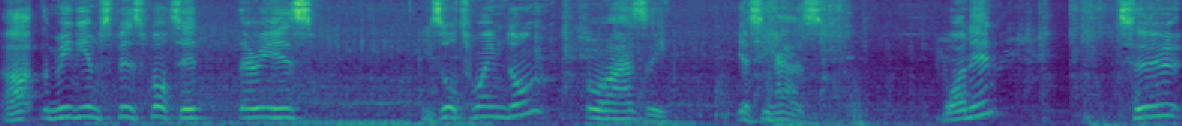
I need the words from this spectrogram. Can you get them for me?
Ah, the medium's been spotted. There he is. He's auto-aimed on? Or has he? Yes, he has. One in. Two.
